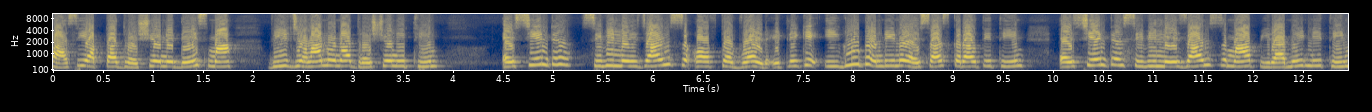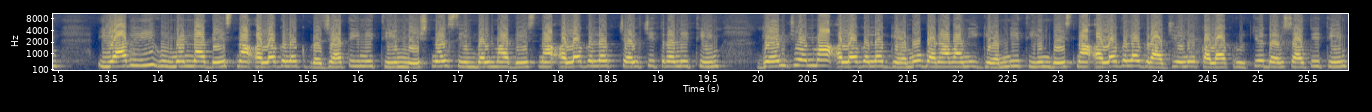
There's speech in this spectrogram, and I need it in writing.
ફાંસી આપતા દ્રશ્યો અને દેશમાં વીર જવાનોના દ્રશ્યોની theme ancient civilisations of the world, એટલે કે ઈગ્લુ ઠંડીનો અહેસાસ કરાવતી થીમ એશિયન્ટ સિવિલાઇઝન્સમાં પિરામિડની થીમ, યાર્લી હુમનના દેશના અલગ અલગ પ્રજાતિની થીમ, નેશનલ સિમ્બલમાં દેશના અલગ અલગ ચલચિત્રની થીમ ગેમ ઝોનમાં અલગ અલગ ગેમો બનાવવાની ગેમની થીમ દેશના અલગ અલગ રાજ્યોની કલાકૃતિઓ દર્શાવતી થીમ,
